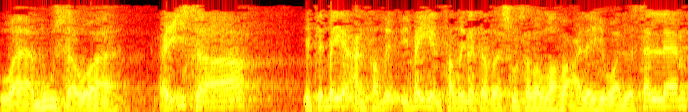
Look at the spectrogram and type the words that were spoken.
وموسى وعيسى يتبين عن فضيل يبين فضيلة الرسول صلى الله عليه وآله وسلم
